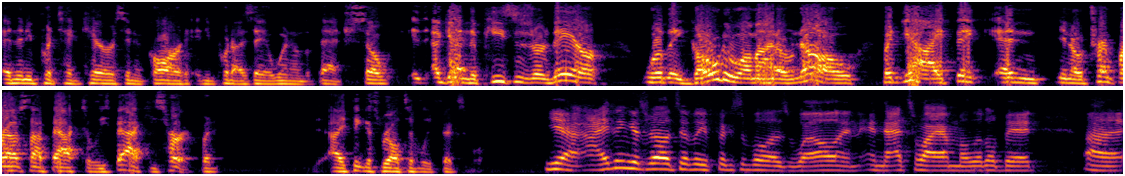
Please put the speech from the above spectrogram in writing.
and then you put Ted Karras in a guard and you put Isaiah Wynn on the bench. So it, again, the pieces are there. Will they go to him? I don't know. But yeah, I think, and you know, Trent Brown's not back till he's back. He's hurt, but I think it's relatively fixable. Yeah, I think it's relatively fixable as well, and and that's why I'm a little bit uh,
